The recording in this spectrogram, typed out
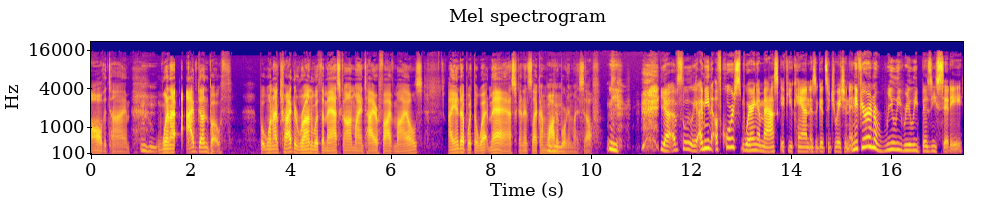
all the time. Mm-hmm. When I, I've done both, but when I've tried to run with a mask on my entire five miles, I end up with a wet mask and it's like I'm Mm-hmm. waterboarding myself. Yeah, absolutely. I mean, of course, wearing a mask if you can is a good situation. And if you're in a really, really busy city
